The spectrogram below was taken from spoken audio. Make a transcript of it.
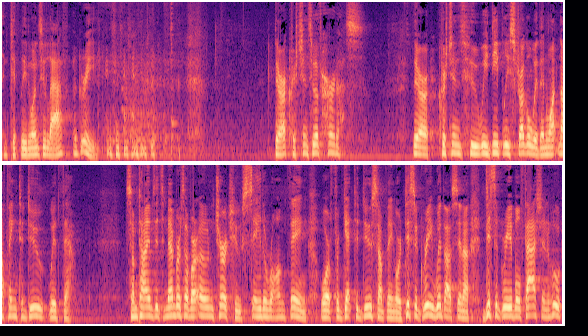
And typically the ones who laugh agree. there are Christians who have hurt us. There are Christians who we deeply struggle with and want nothing to do with them. Sometimes it's members of our own church who say the wrong thing or forget to do something or disagree with us in a disagreeable fashion, who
